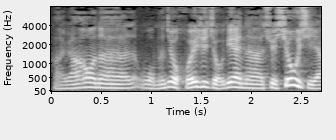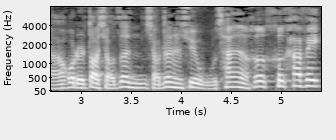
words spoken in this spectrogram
啊，然后呢，我们就回去酒店呢去休息啊，或者到小镇小镇上去午餐啊，喝喝咖啡。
